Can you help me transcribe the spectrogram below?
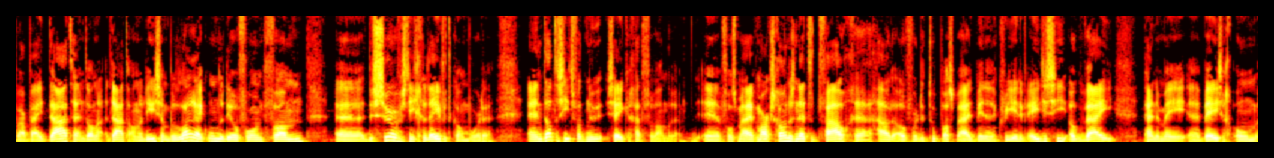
waarbij data en dan data-analyse een belangrijk onderdeel vormt van uh, de service die geleverd kan worden. En dat is iets wat nu zeker gaat veranderen. Uh, volgens mij heeft Mark Schoones net het verhaal gehouden over de toepasbaarheid binnen een creative agency. Ook wij zijn ermee uh, bezig om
